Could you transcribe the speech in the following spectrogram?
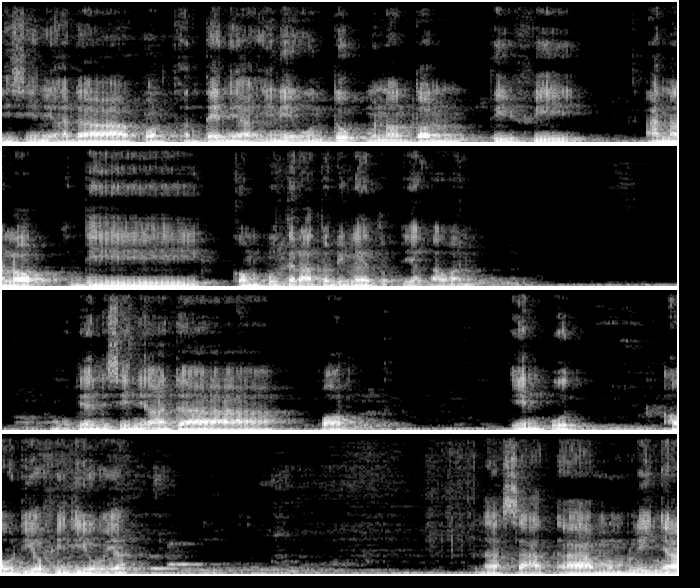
di sini ada port anten ya. Ini untuk menonton TV analog di komputer atau di laptop ya kawan. Kemudian di sini ada port input audio video ya. Nah saat uh, membelinya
